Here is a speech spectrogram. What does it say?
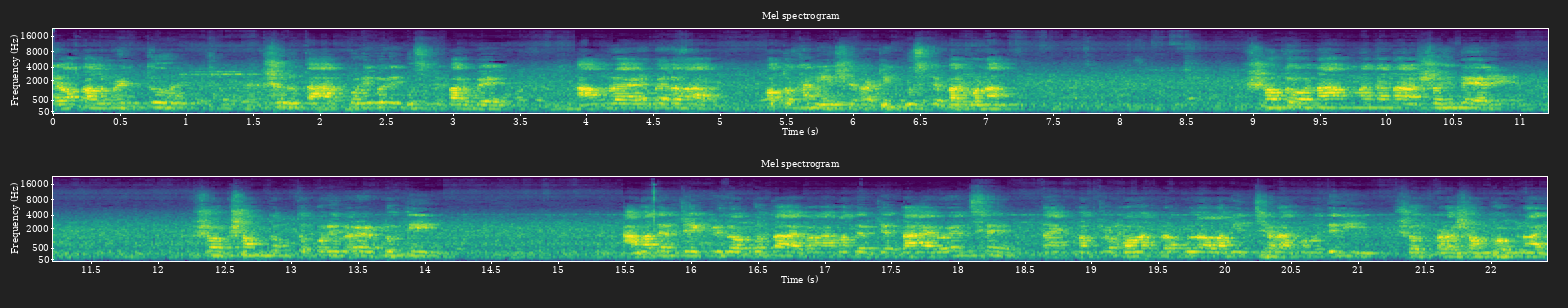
এই অকাল মৃত্যু শুধু তার পরিবারই বুঝতে পারবে। আমরা এর বেদনা কতখানি সেটা ঠিক বুঝতে পারব না। শত নাম না জানা শহীদের শোক সন্তপ্ত পরিবারের প্রতি আমাদের যে কৃতজ্ঞতা এবং আমাদের যে দায় রয়েছে, তা একমাত্র মহান রব্বুল আলমিন ছাড়া কোনোদিনই শোধ করা সম্ভব নয়।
